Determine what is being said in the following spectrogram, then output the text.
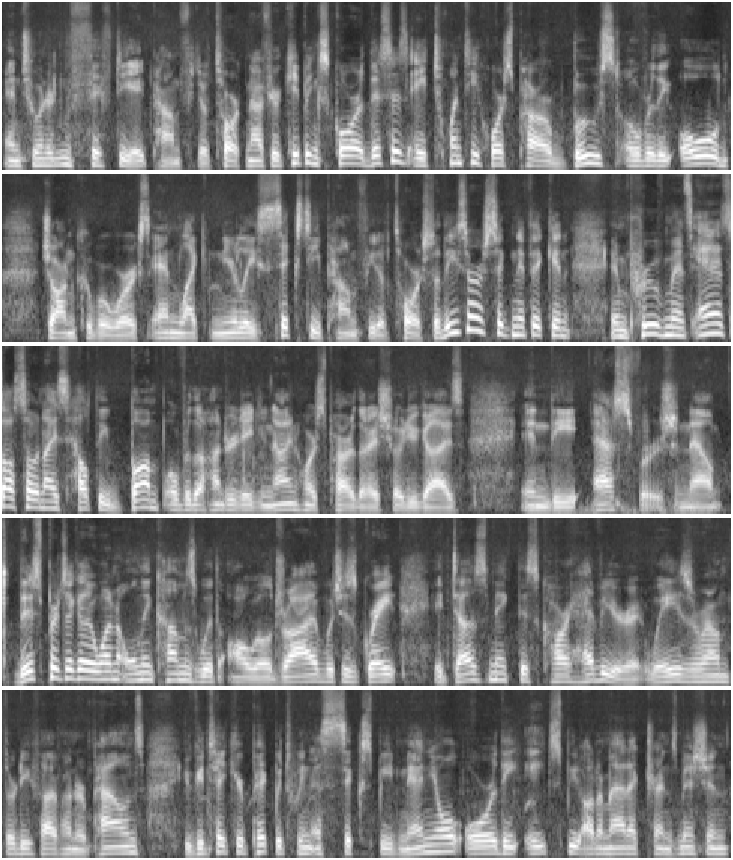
and 258 pound pound-feet of torque. Now, if you're keeping score, this is a 20 horsepower boost over the old John Cooper Works and like nearly 60 pound-feet of torque. So these are significant improvements, and it's also a nice healthy bump over the 189 horsepower that I showed you guys in the S version. Now, this particular one only comes with all-wheel drive, which is great. It does make this car heavier. It weighs around 3,500 pounds. You can take your pick between a six-speed manual or the eight-speed automatic transmission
